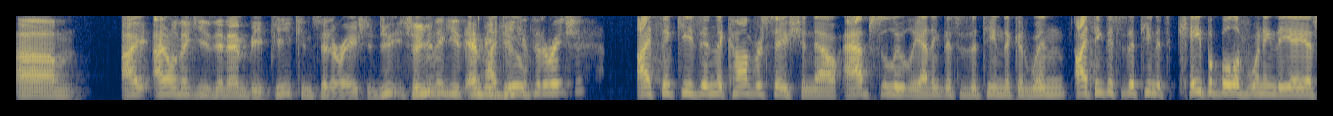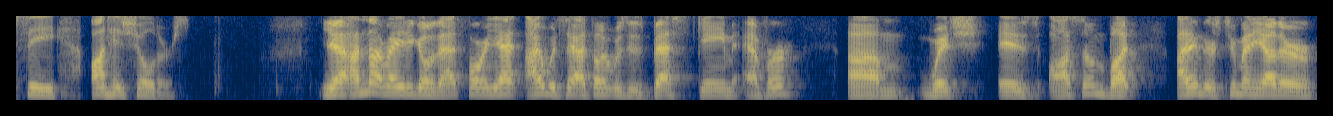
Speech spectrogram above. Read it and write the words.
Um, I I don't think he's an MVP consideration. Do you, so? You hmm. think he's MVP consideration? I think he's in the conversation now. Absolutely. I think this is a team that could win. I think this is a team that's capable of winning the AFC on his shoulders. Yeah, I'm not ready to go that far yet. I would say I thought it was his best game ever, um, which is awesome. But I think there's too many other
